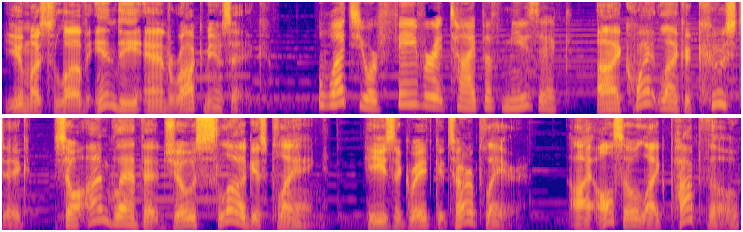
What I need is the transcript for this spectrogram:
You must love indie and rock music. What's your favorite type of music? I quite like acoustic, so I'm glad that Joe Slug is playing. He's a great guitar player. I also like pop, though.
